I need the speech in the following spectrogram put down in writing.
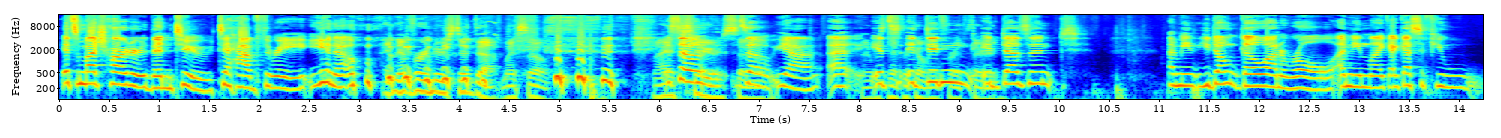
it's much harder than two to have three you know? I never understood that myself. I have so, two, so so, yeah uh, it's it going for a didn't it doesn't i mean you don't go on a roll. I mean like i guess if you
